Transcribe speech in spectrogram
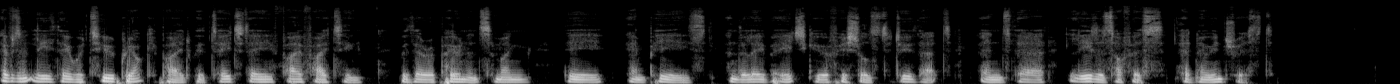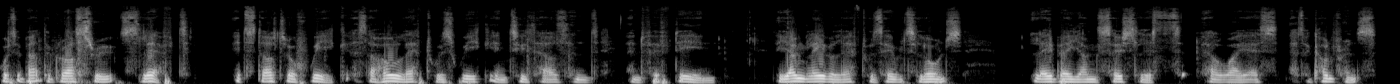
Evidently they were too preoccupied with day-to-day firefighting with their opponents among the MPs and the Labour HQ officials to do that, and their leader's office had no interest. What about the grassroots left? It started off weak, as the whole left was weak in 2015. The Young Labour left was able to launch Labour Young Socialists, LYS, at a conference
